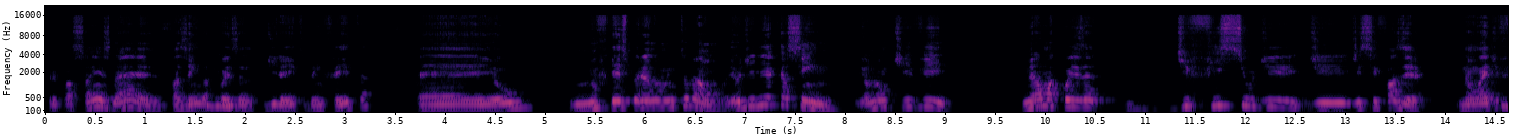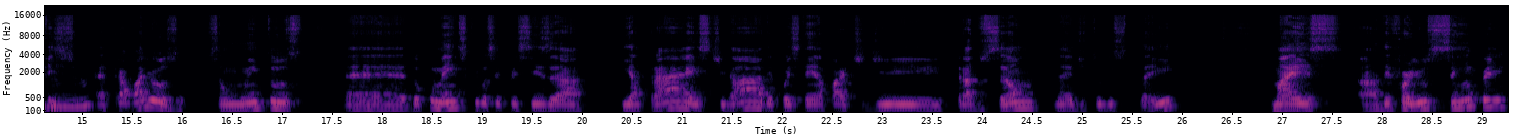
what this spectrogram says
precauções, né, fazendo a uhum. coisa direito, bem feita é, eu não fiquei esperando muito, não. Eu diria que, assim, eu não tive... Não é uma coisa difícil de, de, de se fazer. Não é difícil, uhum. é trabalhoso. São muitos é, documentos que você precisa ir atrás, tirar, depois tem a parte de tradução, né, de tudo isso daí. Mas a The For You sempre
